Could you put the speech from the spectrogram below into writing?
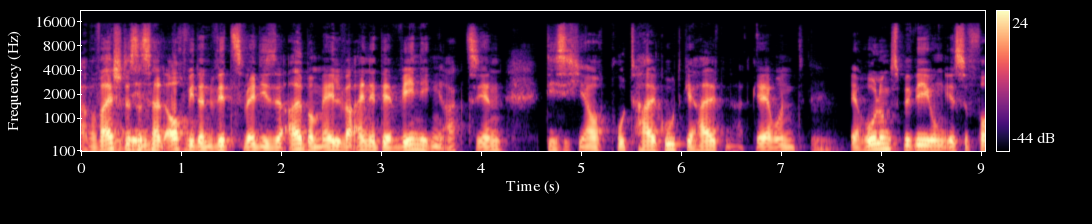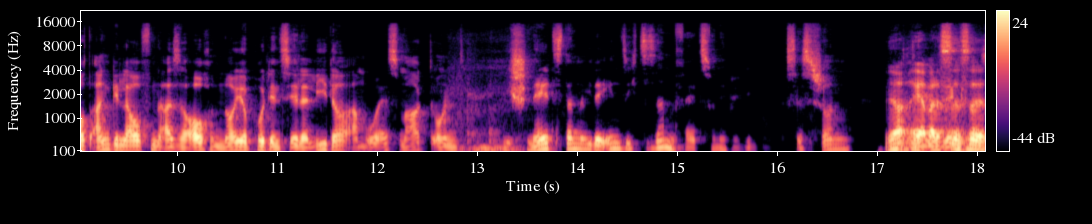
aber weißt du, das ist halt auch wieder ein Witz, weil diese Albemarle war eine der wenigen Aktien, die sich ja auch brutal gut gehalten hat, gell? Und mhm. Erholungsbewegung ist sofort angelaufen, also auch ein neuer potenzieller Leader am US-Markt und wie schnell es dann wieder in sich zusammenfällt, so eine Bewegung. Das ist schon. Ja, ja, aber das ist, äh,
